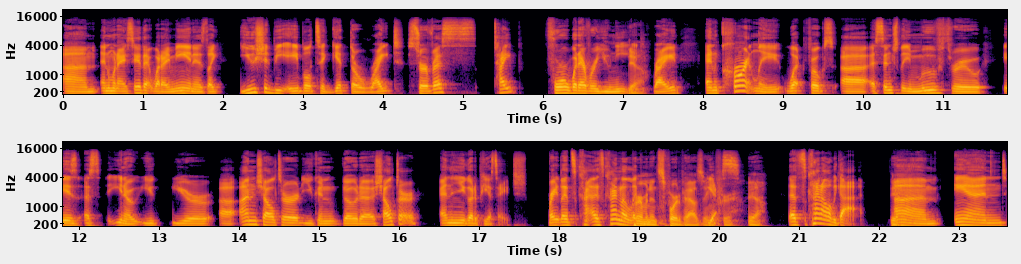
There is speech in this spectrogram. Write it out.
Um, and when I say that, what I mean is like you should be able to get the right service type for whatever you need, Yeah. right? And currently, what folks uh, essentially move through is, a, you know, you you're uh, unsheltered, you can go to shelter, and then you go to PSH, right? That's kind. It's kind of like Permanent supportive housing Yes. for yeah. that's kind of all we got. Um, and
